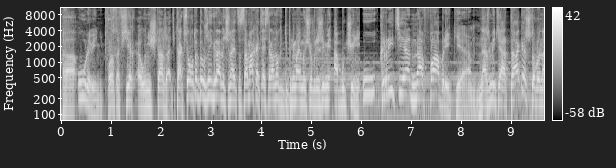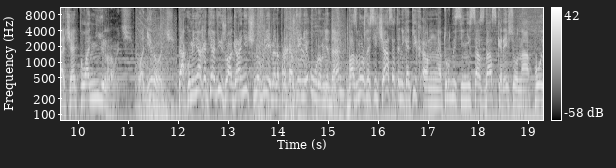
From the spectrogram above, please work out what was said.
э, уровень. Просто всех э, уничтожать. Так, все, вот эта уже игра начинается сама, хотя все равно, как и понимаем, еще в режиме обучения. Укрытие на фабрике. Нажмите атака, чтобы начать планировать. Планировать? Так, у меня, как я вижу, ограничено время на прохождение уровня, да? Возможно, сейчас это никаких эм, трудностей не создаст, скорее всего, на по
